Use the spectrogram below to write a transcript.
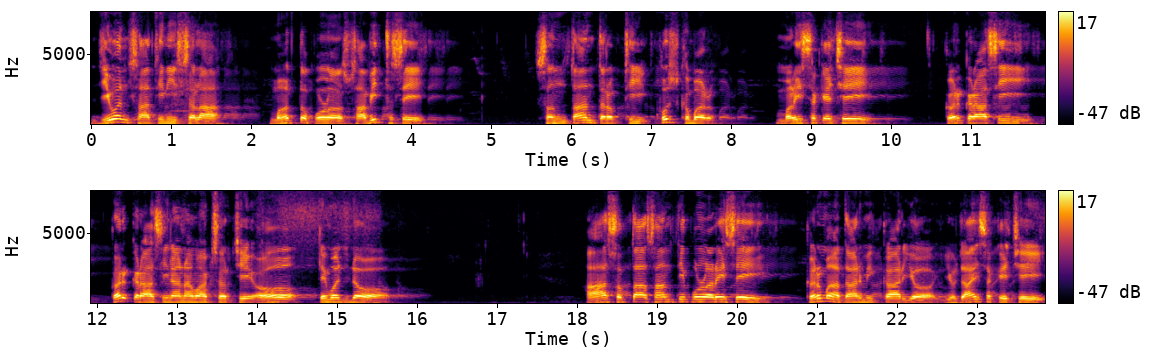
જીવનસાથીની સલાહ મહત્વપૂર્ણ સાબિત થશે. સંતાન તરફથી ખુશ ખબર મળી શકે છે. કર્ક રાશિ, કર્ક રાશિના નામાક્ષર છે અ તેમજ ડ. આ સપ્તાહ શાંતિપૂર્ણ રહેશે. ઘરમાં ધાર્મિક કાર્ય યોજાઈ શકે છે.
